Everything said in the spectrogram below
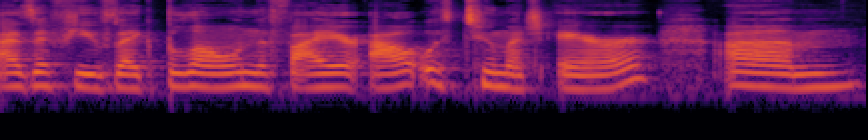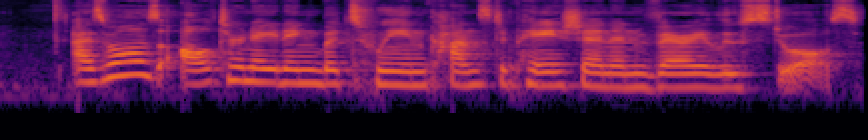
as if you've like blown the fire out with too much air. Um, as well as alternating between constipation and very loose stools.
